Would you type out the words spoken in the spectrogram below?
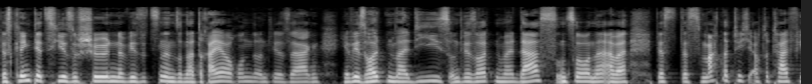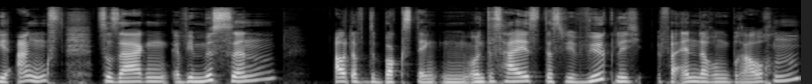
das klingt jetzt hier so schön, ne? wir sitzen in so einer Dreierrunde und wir sagen, ja, wir sollten mal dies und wir sollten mal das und so, ne? Aber das, das macht natürlich auch total viel Angst zu sagen, wir müssen out of the box denken. Und das heißt, dass wir wirklich Veränderungen brauchen,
